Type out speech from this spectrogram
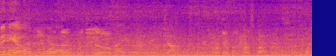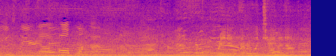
video. You weren't there for the, um, you weren't there for the press conference? No. Oh, Blanca. Rated everyone 10 and up.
